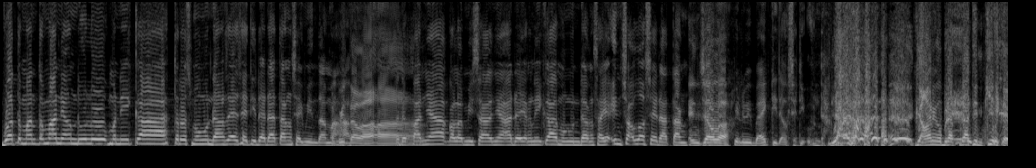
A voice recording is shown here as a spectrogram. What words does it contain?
buat teman-teman yang dulu menikah terus mengundang saya, saya tidak datang, saya minta maaf. Minta maaf. Ke depannya kalau misalnya ada yang nikah mengundang saya, Insya Allah saya datang. Insya Allah. Tapi lebih baik tidak usah diundang. Jangan ngeberat-beratin kita.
